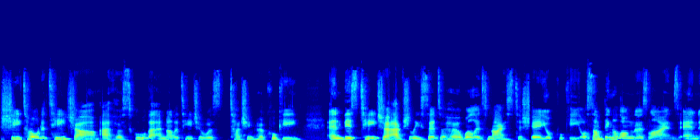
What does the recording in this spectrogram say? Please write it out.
she told a teacher at her school that another teacher was touching her cookie. And this teacher actually said to her, Well, it's nice to share your cookie, or something along those lines. And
